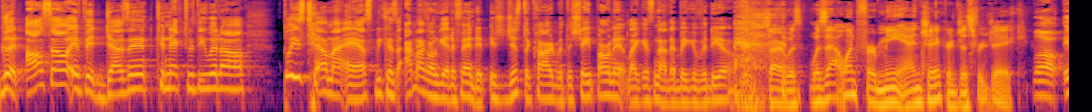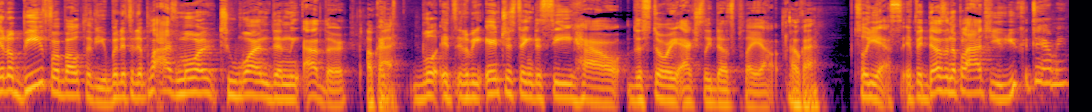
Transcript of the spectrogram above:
good. Also, if it doesn't connect with you at all, please tell my ass because I'm not gonna get offended. It's just a card with the shape on it, like it's not that big of a deal. Sorry, was was that one for me and Jake or just for Jake? well, it'll be for both of you, but if it applies more to one than the other, Okay. it- well, it's, it'll be interesting to see how the story actually does play out. Okay. So yes, if it doesn't apply to you, you can tell me.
